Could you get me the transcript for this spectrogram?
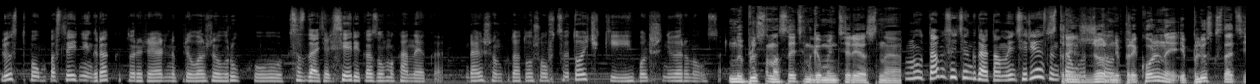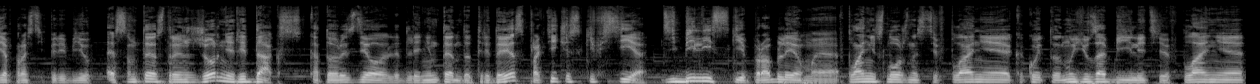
Плюс, это, по-моему, последняя игра, которая реально приложил руку создатель серии Казума Канека. Дальше он куда-то ушел в цветочки и больше не вернулся. Ну и плюс она сеттингом интересная. Ну, там сеттинг, да, там интересно. там Strange вот Journey тот- прикольный. И плюс, кстати, я, прости, перебью. SMT Strange Journey Redux, который сделали для Nintendo 3DS, практически все дебилистские проблемы в плане сложности, в плане какой-то, ну, юзабилити, в плане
